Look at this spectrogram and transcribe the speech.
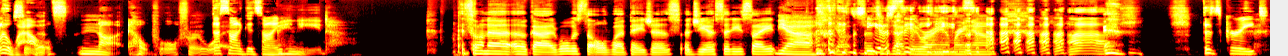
Oh So wow, that's not helpful for what that's not a good sign. I need. It's on a oh god, what was the old web pages? A GeoCities site. Yeah, yeah that's exactly where I am right now. now. that's great.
